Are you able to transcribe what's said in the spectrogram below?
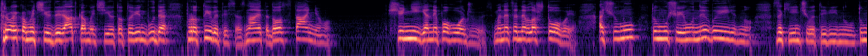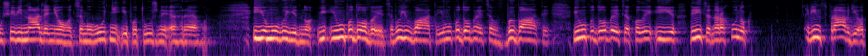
тройка мечів, дев'ятка мечів. Тобто він буде противитися, знаєте, до останнього. Що ні, я не погоджуюсь, мене це не влаштовує. А чому? Тому що йому не вигідно закінчувати війну, тому що війна для нього це могутній і потужний егрегор. І йому вигідно, йому подобається воювати, йому подобається вбивати, йому подобається, коли і дивіться на рахунок Він справді от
